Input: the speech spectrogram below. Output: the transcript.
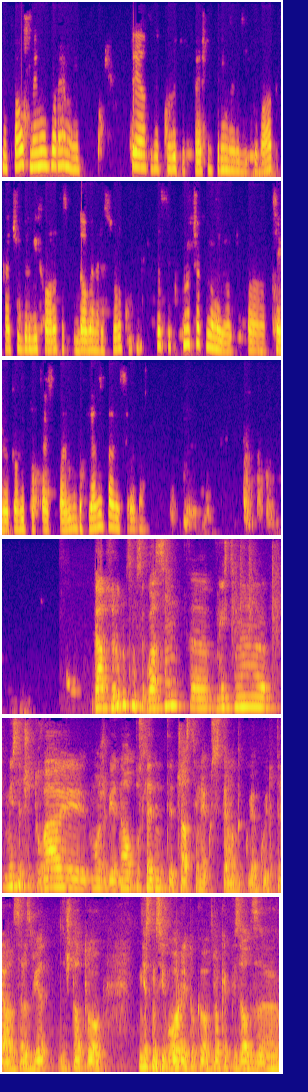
Но това отнема време и трябва да се правят успешни примери за това, така че и други хора с подобен ресурс да се включат нали, в целият този процес, да влязат в тази среда. Да, абсолютно съм съгласен. Наистина, мисля, че това е, може би, една от последните части на екосистемата, които трябва да се развият, защото ние сме си говорили тук в друг епизод за,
